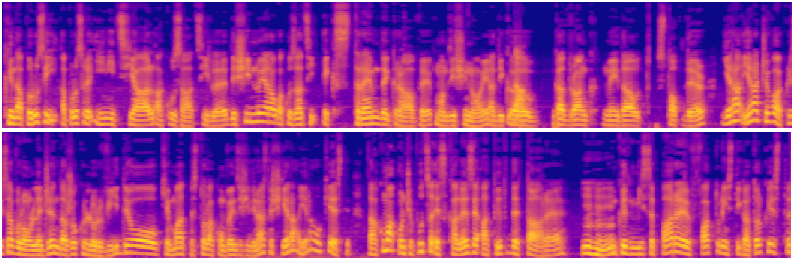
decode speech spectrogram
când apăruse, apăruseră inițial acuzațiile, deși nu erau acuzații extrem de grave, cum am zis și noi, adică Da. got drunk, made out, stop there, era, era ceva, Chris Avalon, legenda jocurilor video, chemat peste tot la convenții și din astea și era, era o chestie. Dar acum a început să escaleze atât de tare Mhm. încât mi se pare factorul instigator că este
